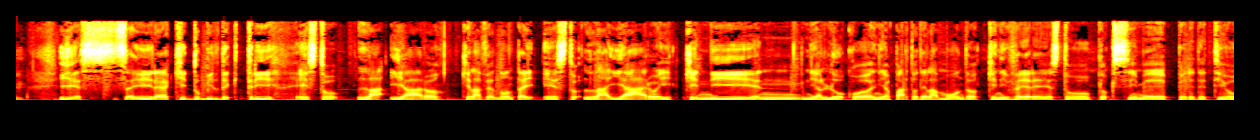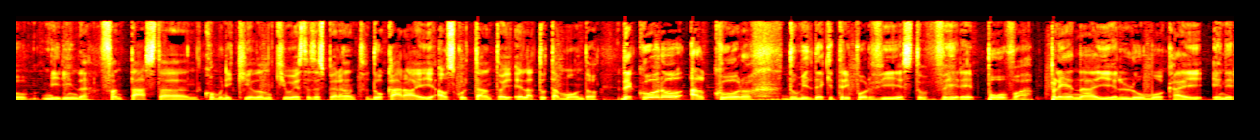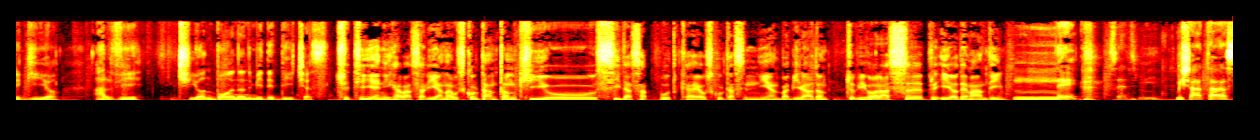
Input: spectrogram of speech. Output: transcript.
Yes, Seira, ki dubildek tri esto la iaro che la venonta esto la iaroi che ni en nia loco en nia parto de la mondo che ni vere esto proxime per de tio mirinda fantasta comunicilon che estas esperanto do carai auscultanto e la tuta mondo. De coro al coro du mil dec tri por vi esto vere pova plena e lumo kai energio. Al vi cion bonan mi dedicas. Ĉi tie ni havas alian aŭskultanton, kiu sidas apud kaj aŭskultas nian babiladon. Ĉu vi volas eh, pri io demandi? Ne sed mi mi ŝatas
